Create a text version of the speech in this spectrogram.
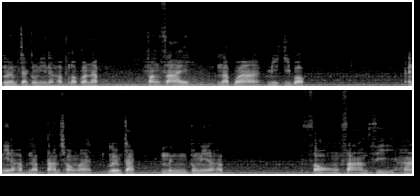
เริ่มจากตรงนี้นะครับ เราก็นับฝั่งซ้ายนับว่ามีกี่บล็อก อันนี้นะครับ นับตามช่องมาเริ่มจากหนึ่งตรงนี้นะครับสองสามสี่ห้า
